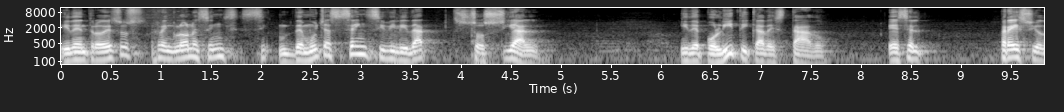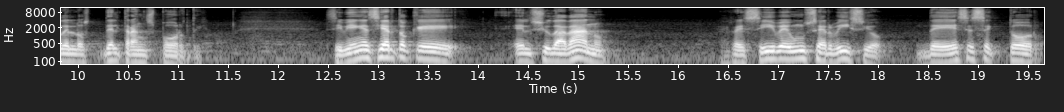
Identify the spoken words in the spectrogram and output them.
Y dentro de esos renglones de mucha sensibilidad social y de política de Estado es el precio de los, del transporte. Si bien es cierto que el ciudadano recibe un servicio de ese sector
